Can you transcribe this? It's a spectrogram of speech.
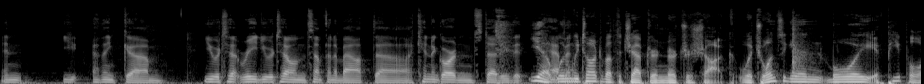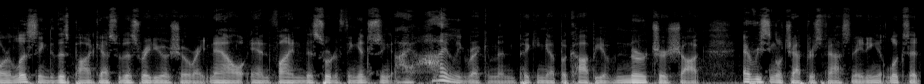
And you, I think um, you were t- Reed, you were telling something about uh, a kindergarten study that Yeah, when we talked about the chapter in Nurture Shock, which once again, boy, if people are listening to this podcast or this radio show right now and find this sort of thing interesting, I highly recommend picking up a copy of Nurture Shock. Every single chapter is fascinating. It looks at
